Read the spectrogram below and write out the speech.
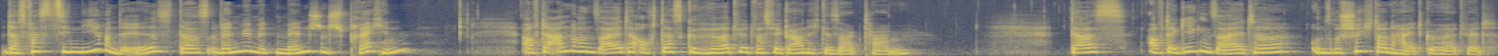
das Faszinierende ist, dass wenn wir mit Menschen sprechen, auf der anderen Seite auch das gehört wird, was wir gar nicht gesagt haben. Dass auf der Gegenseite unsere Schüchternheit gehört wird.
